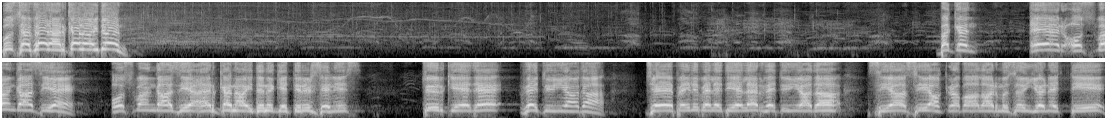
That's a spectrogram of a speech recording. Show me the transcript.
bu sefer Erkan Aydın. Bakın eğer Osman Gazi'ye Osman Gazi'ye Erkan Aydın'ı getirirseniz Türkiye'de ve dünyada CHP'li belediyeler ve dünyada siyasi akrabalarımızın yönettiği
